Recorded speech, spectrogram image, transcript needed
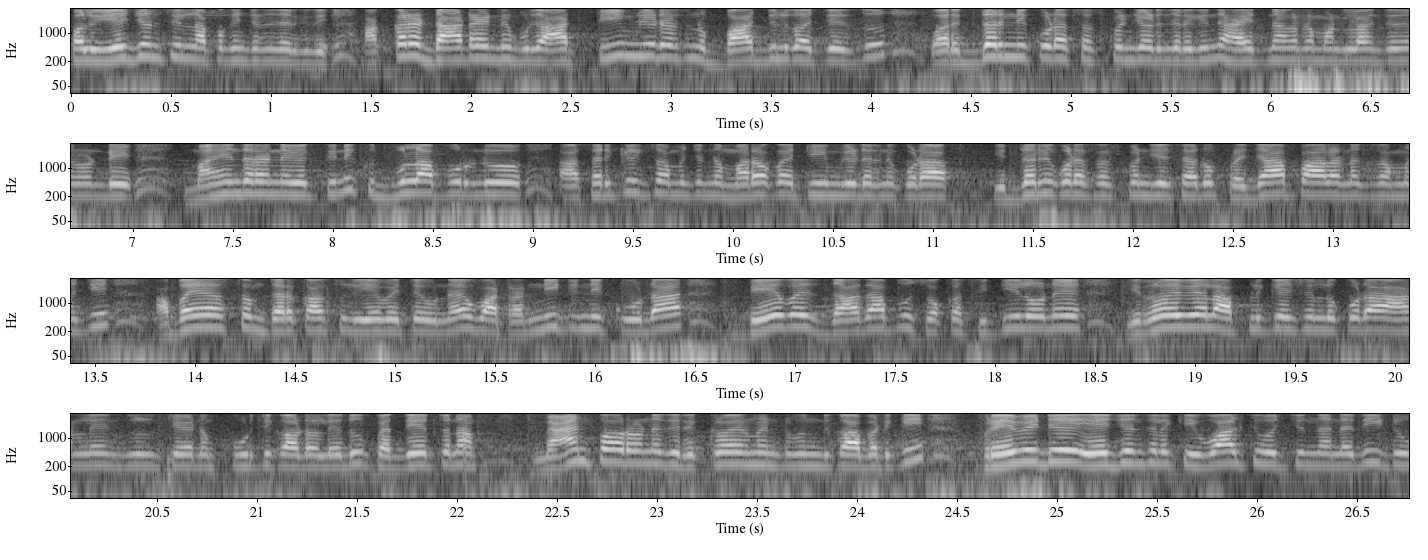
పలు ఏజెన్సీలను అప్పగించడం జరిగింది. అక్కడ డాటా ఎంట్రీ ఆ టీమ్ లీడర్స్ను బాధ్యులుగా చేస్తూ వారిద్దరిని కూడా సస్పెండ్ చేయడం జరిగింది. హైదనగర్ మండలానికి చెందినటువంటి మహేంద్ర అనే వ్యక్తిని కుత్బుల్లాపూర్ ఆ సర్కిల్కి సంబంధించిన మరొక టీం లీడర్ని కూడా ఇద్దరిని కూడా సస్పెండ్ చేశారు. ప్రజాపాలనకు సంబంధించి అభయహస్తం దరఖాస్తులు ఏవైతే ఉన్నాయో వాటన్నిటిని కూడా డే వైజ్ దాదాపు ఒక సిటీలోనే ఇరవై వేల అప్లికేషన్లు కూడా ఆన్లైన్ చేయడం పూర్తి కావడం లేదు. పెద్ద ఎత్తున మ్యాన్ పవర్ అనేది రిక్వైర్మెంట్ ఉంది కాబట్టి ప్రైవేట్ ఏజెన్సీలకు ఇవ్వాల్సి వచ్చిందనేది ఇటు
